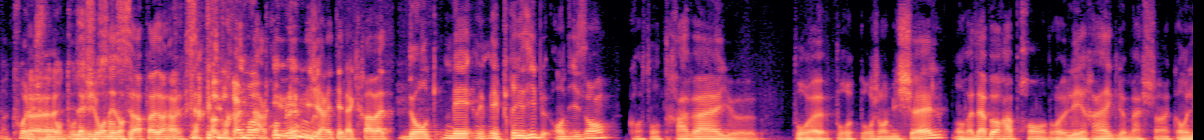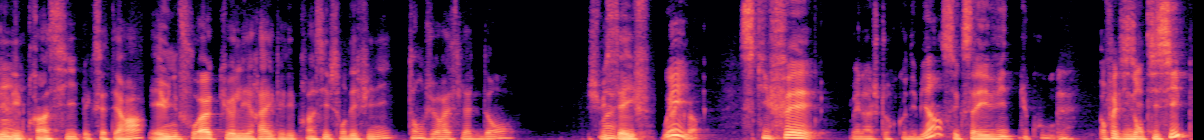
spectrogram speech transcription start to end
Bah, toi, les cheveux Euh, dans ton la journée, sens, non, ça va pas, ça pas vraiment un problème. J'ai arrêté la cravate. Donc, mais, mais, mais prévisible en disant, quand on travaille euh, pour, euh, pour, pour Jean-Michel, on va d'abord apprendre les règles, machin, quand les, Mm. les principes, etc. Et une fois que les règles et les principes sont définis, tant que je reste là-dedans, je suis Ouais. safe. Oui. Ce qui fait, mais là je te reconnais bien, c'est que ça évite du coup. En fait, ils anticipent,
